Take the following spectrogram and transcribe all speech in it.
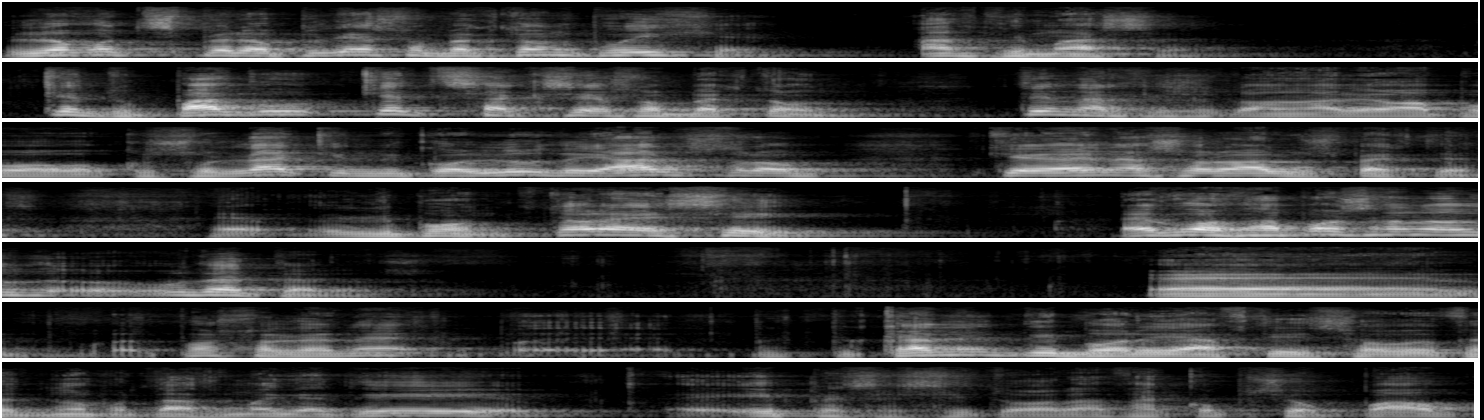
λόγω της περοπλίας των παικτών που είχε. Αν θυμάσαι. Και του πάγκου και της αξίας των παικτών. Τι να αρχίσω τώρα να λέω από Κουσουλάκη, Νικολούδη, Άλστρομ και ένα σωρό άλλους παίκτες. Ε, λοιπόν, τώρα εσύ. Εγώ θα πω σαν ουδ- ουδέτερος. Ε, πώς το λένε, ε, κάνει την πορεία αυτή στο φετινό πρωτάθλημα γιατί ε, είπες εσύ τώρα θα κόψει ο Πάουκ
